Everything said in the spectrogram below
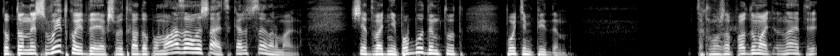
Тобто не швидко йде, як швидка допомога, а залишається. Каже, все нормально. Ще два дні побудемо тут, потім підемо. Так можна подумати, знаєте,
